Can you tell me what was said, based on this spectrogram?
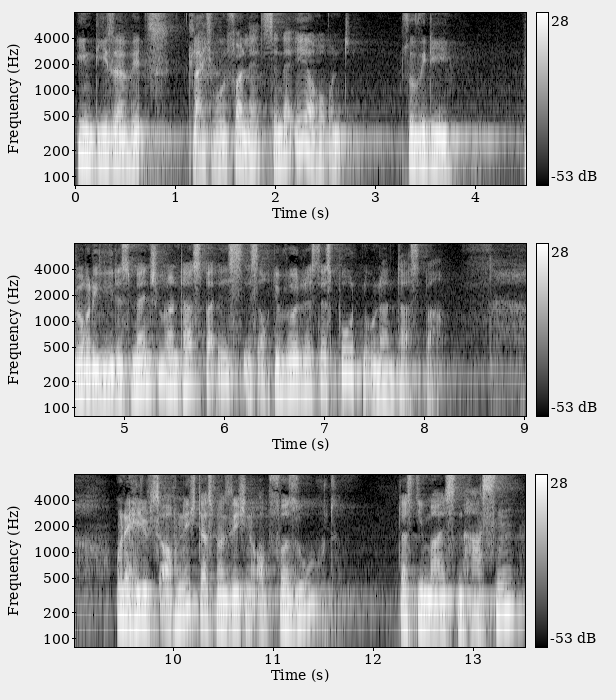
ihn dieser Witz gleichwohl verletzt in der Ehre. Und so wie die Würde jedes Menschen unantastbar ist, ist auch die Würde des Despoten unantastbar. Und da hilft es auch nicht, dass man sich ein Opfer sucht, das die meisten hassen,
